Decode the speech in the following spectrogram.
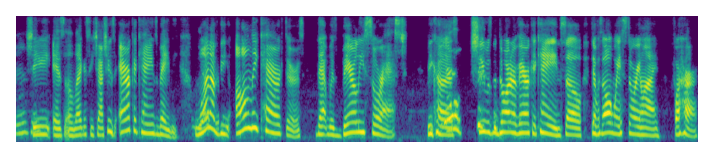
Mhm. She is a legacy child. She was Erica Kane's baby. One Yeah. of the only characters that was barely SORASed because Yeah. she was the daughter of Erica Kane. So there was always storyline for her.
